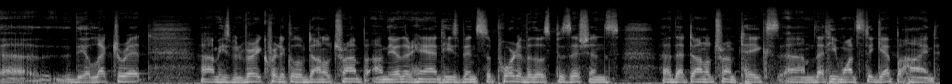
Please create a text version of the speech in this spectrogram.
uh, the electorate. Um, he's been very critical of Donald Trump. On the other hand, he's been supportive of those positions uh, that Donald Trump takes um, that he wants to get behind.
